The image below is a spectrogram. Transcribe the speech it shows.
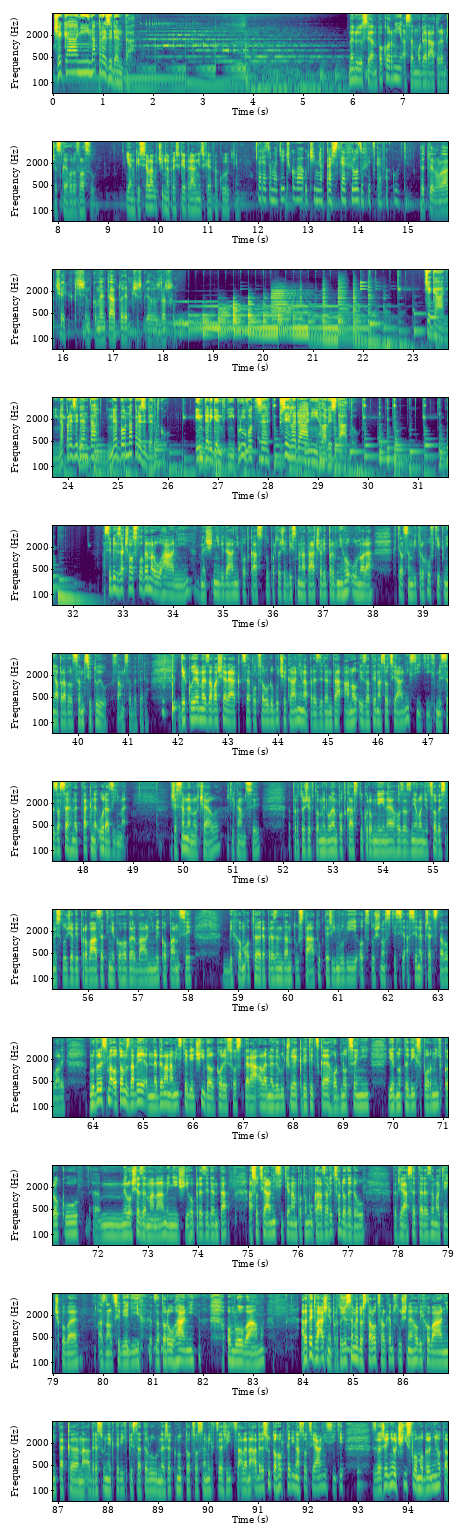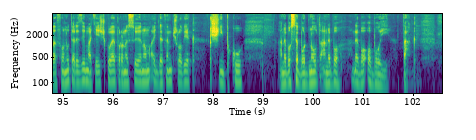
Čekání na prezidenta. Jmenuji se Jan Pokorný a jsem moderátorem Českého rozhlasu. Jan Kysela, učím na Pražské právnické fakultě. Tereza Matějčková, učím na Pražské filozofické fakultě. Petr Nováček, jsem komentátorem Českého rozhlasu. Čekání na prezidenta nebo na prezidentku. Inteligentní průvodce při hledání hlavy státu. Asi bych začal slovem rouhání dnešní vydání podcastu, protože když jsme natáčeli 1. února, chtěl jsem být trochu vtipný a pravil jsem, cituju, sám sebe teda. Děkujeme za vaše reakce po celou dobu čekání na prezidenta, ano i za ty na sociálních sítích. My se zase hned tak neurazíme. Že jsem nemlčel, říkám si, protože v tom minulém podcastu kromě jiného zaznělo něco ve smyslu, že vyprovázet někoho verbálními kopanci bychom od reprezentantů státu, kteří mluví od slušnosti, si asi nepředstavovali. Mluvili jsme o tom, zda by nebyla na místě větší velkorysost, která ale nevylučuje kritické hodnocení jednotlivých sporných kroků eh, Miloše Zemana, nynějšího prezidenta, a sociální sítě nám potom ukázali, co dovedou. Takže já se Tereze Matějčkové a znalci vědí za to rouhání omlouvám. Ale teď vážně, protože se mi dostalo celkem slušného vychování, tak na adresu některých pisatelů neřeknu to, co se mi chce říct, ale na adresu toho, který na sociální síti zveřejnil číslo mobilního telefonu Terezy Matějškové, pronesu jenom, ať jde ten člověk k šípku, anebo se bodnout, anebo, nebo obojí. Tak,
